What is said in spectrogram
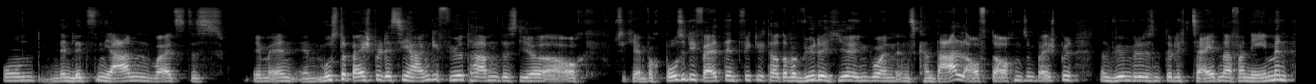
und in den letzten Jahren war jetzt das eben ein, ein Musterbeispiel, das Sie angeführt haben, dass hier auch sich einfach positiv weiterentwickelt hat, aber würde hier irgendwo ein, ein, Skandal auftauchen zum Beispiel, dann würden wir das natürlich zeitnah vernehmen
